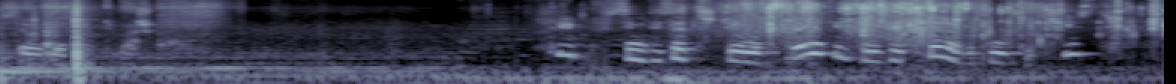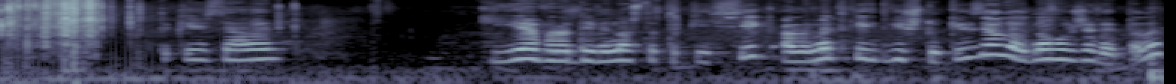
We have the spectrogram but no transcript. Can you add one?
Все одно тут важко. Хліб 70 з чимось центів, 74 або 76. Такий взяли. Євро 90 такий сік, але ми таких дві штуки взяли, одного вже випили.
